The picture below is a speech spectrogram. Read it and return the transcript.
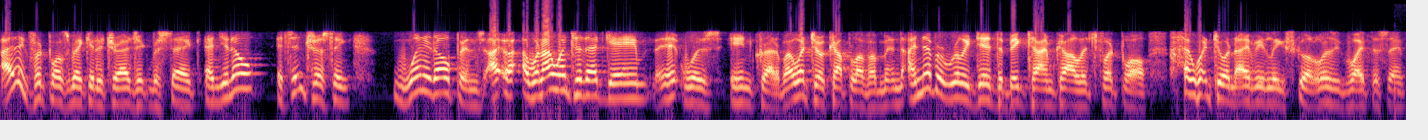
I think football's making a tragic mistake. And you know, it's interesting when it opens. I, I, when I went to that game, it was incredible. I went to a couple of them, and I never really did the big time college football. I went to an Ivy League school; it wasn't quite the same.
